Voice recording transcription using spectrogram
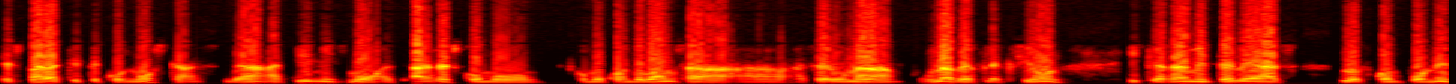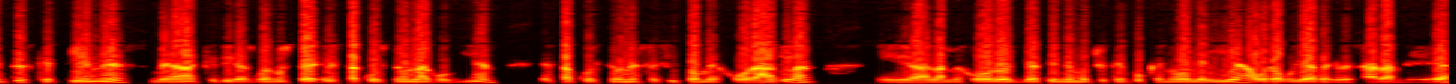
es para que te conozcas, ¿verdad? A ti mismo, hagas como, como cuando vamos a, hacer una, una reflexión y que realmente veas los componentes que tienes, ¿verdad? Que digas, bueno, este, esta cuestión la hago bien, esta cuestión necesito mejorarla, eh, a lo mejor ya tiene mucho tiempo que no leía, ahora voy a regresar a leer,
